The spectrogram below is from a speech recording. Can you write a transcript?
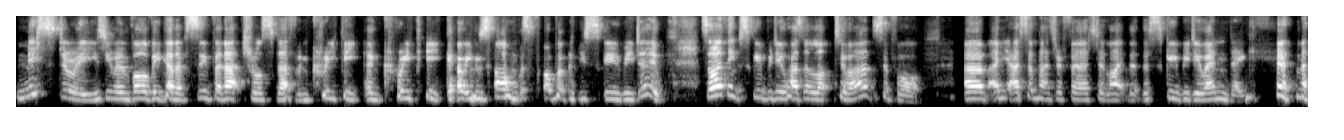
mysteries, you know, involving kind of supernatural stuff and creepy and creepy goings on was probably Scooby Doo. So I think Scooby Doo has a lot to answer for. Um, and yeah, I sometimes refer to like the, the Scooby Doo ending. no,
